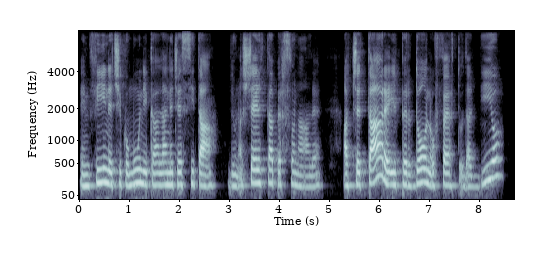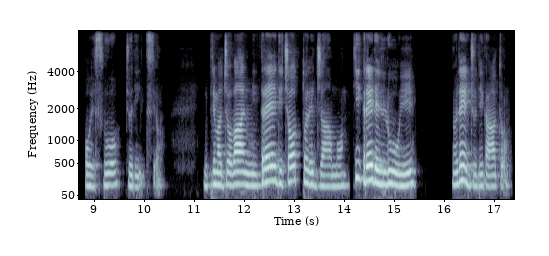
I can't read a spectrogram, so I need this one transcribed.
E infine ci comunica la necessità di una scelta personale, accettare il perdono offerto da Dio o il suo giudizio. In 1 Giovanni 3, 18 leggiamo, chi crede in lui non è giudicato,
